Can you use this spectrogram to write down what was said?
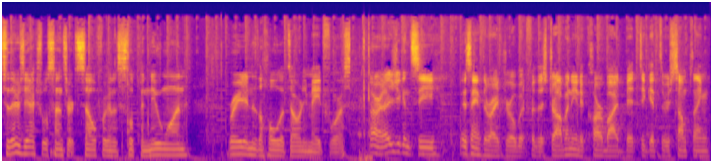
so there's the actual sensor itself. We're going to slip a new one right into the hole that's already made for us. All right, as you can see, this ain't the right drill bit for this job. I need a carbide bit to get through something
